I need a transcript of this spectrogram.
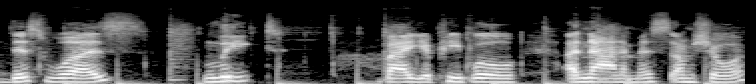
this was leaked by your people, anonymous, I'm sure.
